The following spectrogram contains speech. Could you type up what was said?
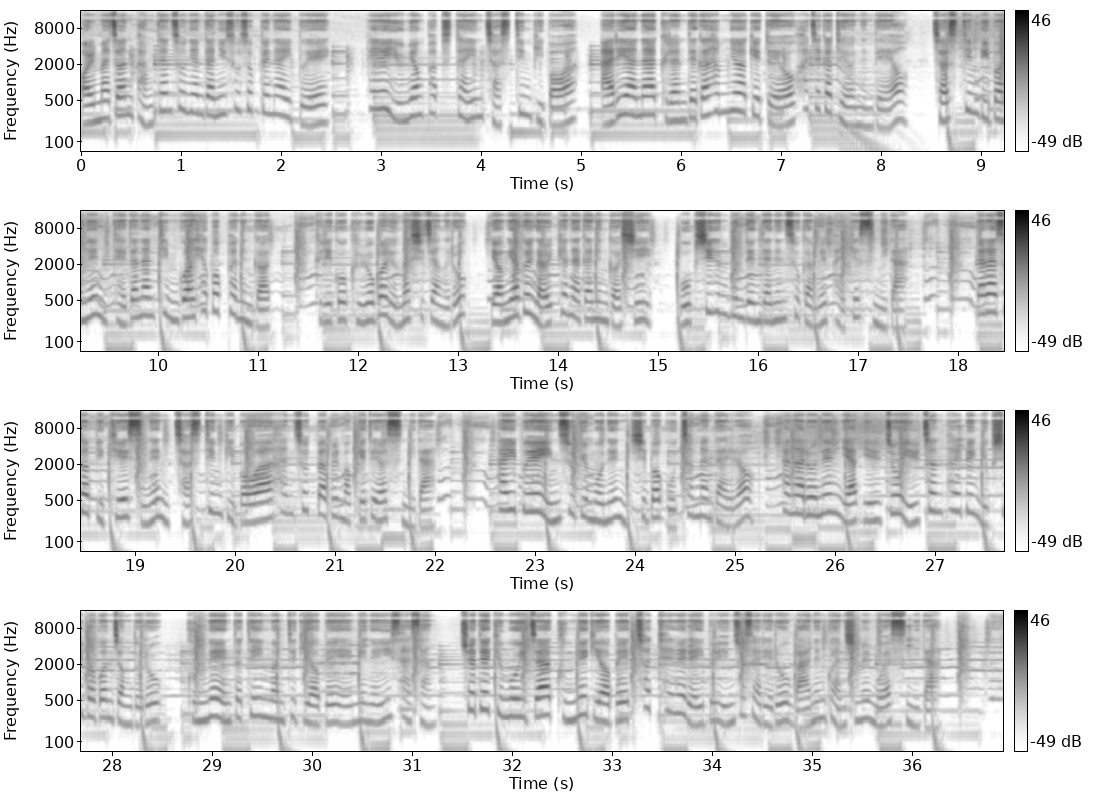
얼마 전 방탄소년단이 소속된 하이브에 해외 유명 팝스타인 저스틴 비버와 아리아나 그란데가 합류하게 되어 화제가 되었는데요. 저스틴 비버는 대단한 팀과 협업하는 것, 그리고 글로벌 음악 시장으로 영역을 넓혀 나가는 것이 몹시 흥분된다는 소감을 밝혔습니다. 따라서 BTS는 저스틴 비버와 한 솥밥을 먹게 되었습니다. 하이브의 인수 규모는 10억 5천만 달러, 하나로는 약 1조 1,860억 원 정도로 국내 엔터테인먼트 기업의 M&A 사상 최대 규모이자 국내 기업의 첫 해외 레이블 인수 사례로 많은 관심을 모았습니다.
